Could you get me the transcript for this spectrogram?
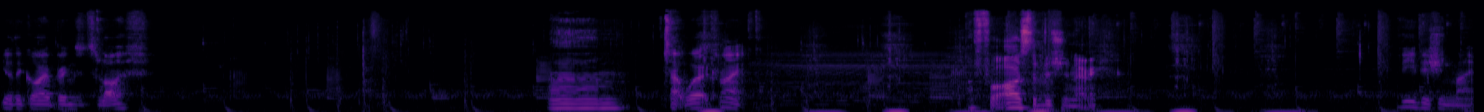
you're the guy who brings it to life. Um, Does that work, mate? I thought I was the visionary. V vision, mate.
